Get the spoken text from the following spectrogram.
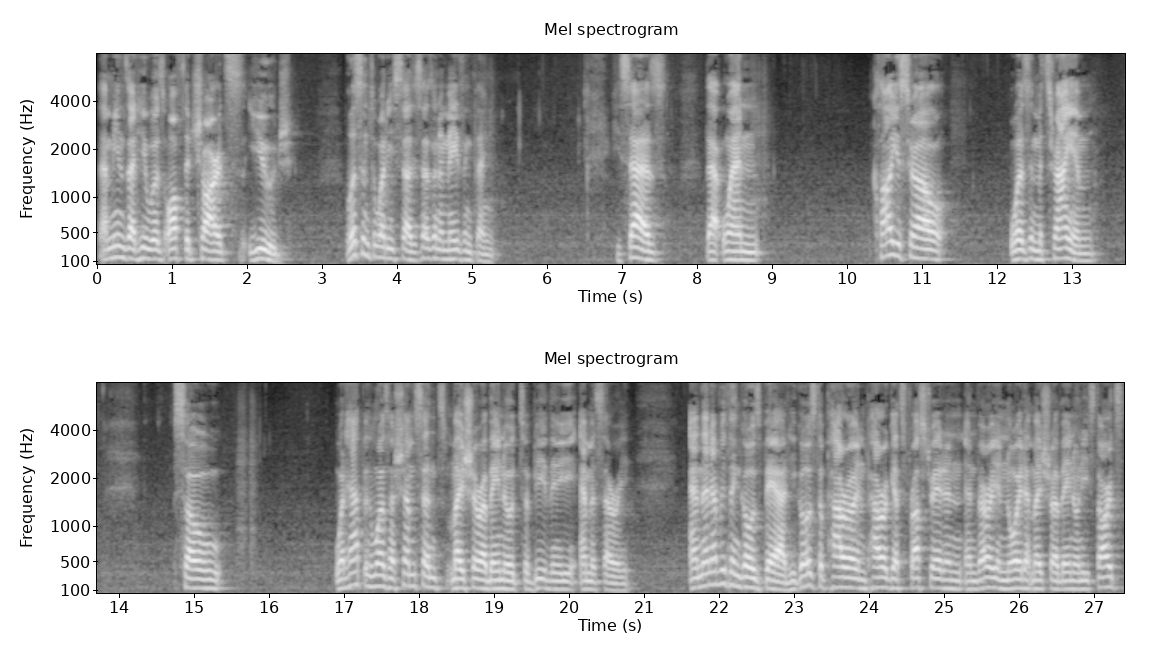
That means that he was off the charts, huge. Listen to what he says. He says an amazing thing. He says that when Klal Yisrael was in Mitzrayim, so what happened was Hashem sent Moshe Rabbeinu to be the emissary. And then everything goes bad. He goes to Paro, and Paro gets frustrated and, and very annoyed at Moshe Rabbeinu, and he starts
